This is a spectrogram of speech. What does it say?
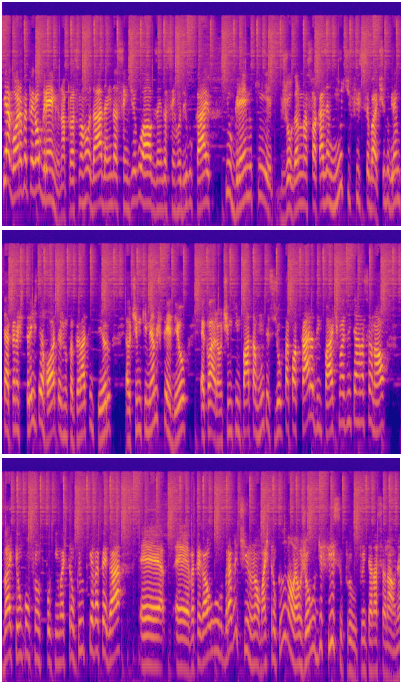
E agora vai pegar o Grêmio na próxima rodada, ainda sem Diego Alves, ainda sem Rodrigo Caio. E o Grêmio, que jogando na sua casa é muito difícil ser batido. O Grêmio tem apenas três derrotas no campeonato inteiro. É o time que menos perdeu. É claro, é um time que empata muito. Esse jogo tá com a cara do empate, mas o Internacional vai ter um confronto um pouquinho mais tranquilo, porque vai pegar é, é, vai pegar o Bragantino. Não, mais tranquilo não, é um jogo difícil pro, pro Internacional, né?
